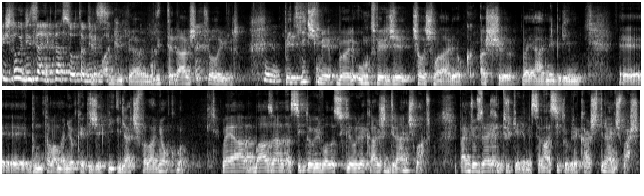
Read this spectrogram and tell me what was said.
İşte o cinsellikten soğutabilir bak. Kesinlikle abi. Bir tedavi şekli olabilir. Peki hiç mi böyle umut verici çalışmalar yok? Aşı veya ne bileyim e, bunu tamamen yok edecek bir ilaç falan yok mu? Veya bazen asiklovir, valasiklovire karşı direnç var. Bence özellikle Türkiye'de mesela asiklovire karşı direnç var.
